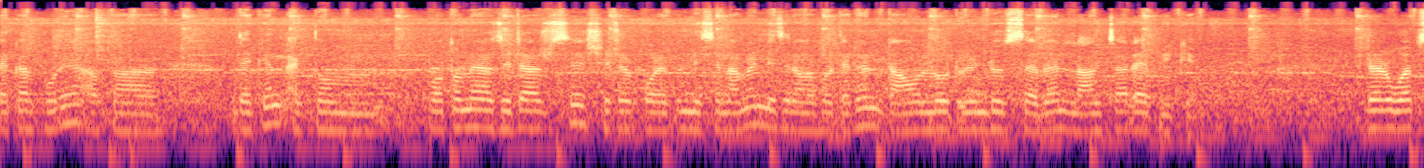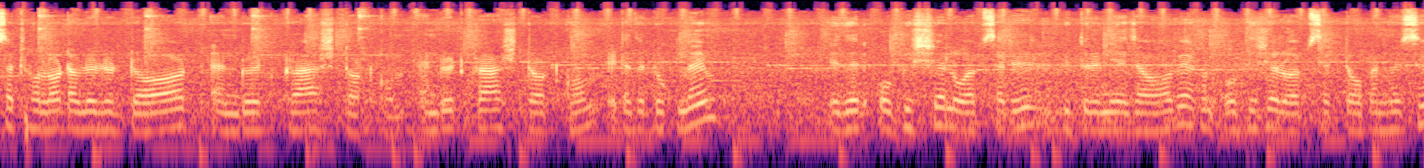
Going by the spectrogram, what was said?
লেখার পরে আপনার দেখেন একদম প্রথমে যেটা আসছে, সেটার পরে একটু নিচে নামেন, নিচে নামার পর দেখেন download Windows seven launcher APK এটার ওয়েবসাইট হলো W dot Android crash dot com Android crash dot com এটাতে ঢুকলে এদের অফিসিয়াল ওয়েবসাইটের ভিতরে নিয়ে যাওয়া হবে। এখন অফিসিয়াল ওয়েবসাইটটা ওপেন হয়েছে।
